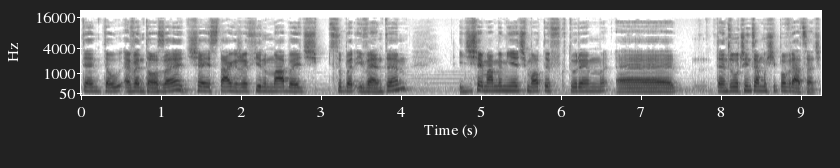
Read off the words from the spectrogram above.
ten, eventozę, dzisiaj jest tak, że film ma być super eventem i dzisiaj mamy mieć motyw, w którym e, ten złoczyńca musi powracać.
